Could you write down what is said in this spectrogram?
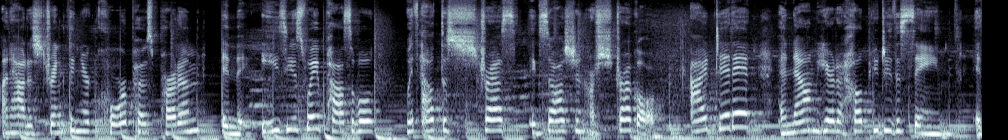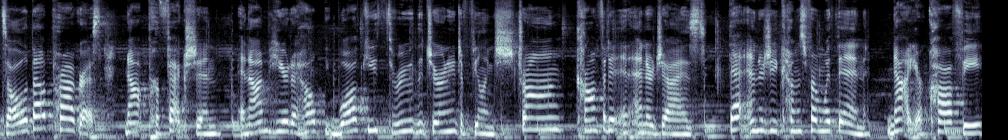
on how to strengthen your core postpartum in the easiest way possible without the stress, exhaustion, or struggle. I did it, and now I'm here to help you do the same. It's all about progress, not perfection, and I'm here to help walk you through the journey to feeling strong, confident, and energized. That energy comes from within, not your coffee.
